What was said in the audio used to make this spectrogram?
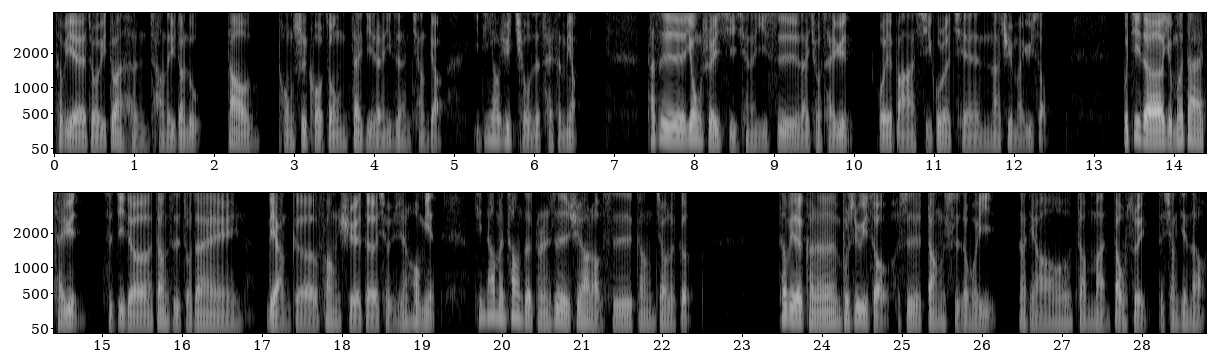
特别走一段很长的一段路，到同事口中，在地的人一直很强调，一定要去求的财神庙。他是用水洗钱的仪式来求财运，我也把洗过的钱拿去买玉手。不记得有没有带来财运，只记得当时走在。两个放学的小学生后面，听他们唱的可能是学校老师刚教的歌。特别的可能不是一首，而是当时的回忆。那条长满稻穗的乡间的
